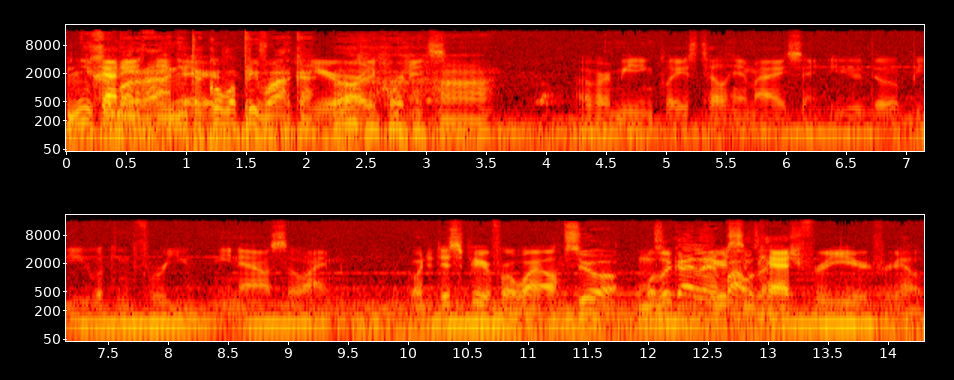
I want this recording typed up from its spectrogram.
Ни хабара, никакого приварка. Ага of our meeting place. Tell him I sent you. They'll be looking for you, me now, so I'm going to disappear for a while. Sure. Here's some cash for a year for your help.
